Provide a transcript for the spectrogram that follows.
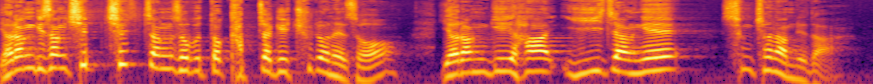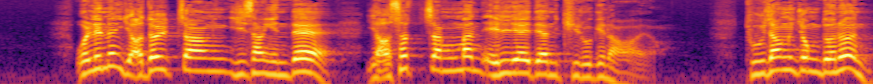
열왕기상 17장서부터 갑자기 출현해서 열왕기하 2장에 승천합니다. 원래는 8장 이상인데 6장만 엘리야에 대한 기록이 나와요. 두장 정도는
